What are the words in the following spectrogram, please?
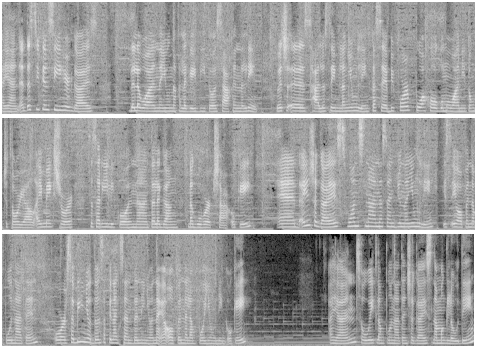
Ayan. And as you can see here guys, dalawa na yung nakalagay dito sa akin na link. Which is halos same lang yung link kasi before po ako gumawa nitong tutorial, I make sure sa sarili ko na talagang nag-work siya. Okay? And ayun siya guys, once na nasend yun na yung link, is i-open na po natin. Or sabihin nyo doon sa pinagsendan ninyo na i-open na lang po yung link, okay? Ayan. So, wait lang po natin siya guys na mag-loading.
